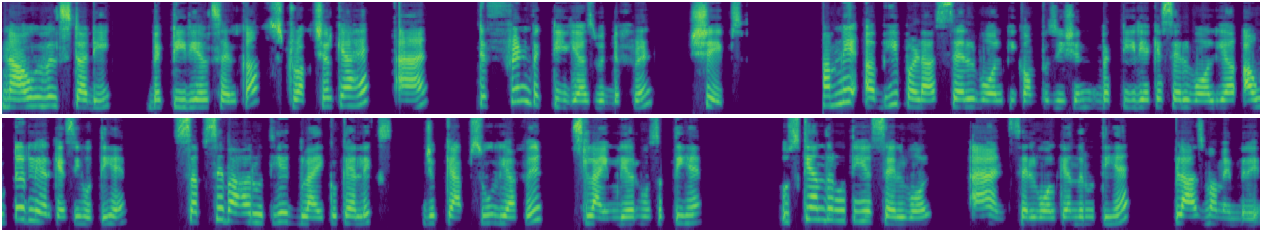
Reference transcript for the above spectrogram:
Now we will study bacterial cell का स्ट्रक्चर क्या है and different bacteria with different shapes हमने अभी पढ़ा सेल वॉल की कंपोजिशन बैक्टीरिया के सेल वॉल या आउटर लेयर कैसी होती है। सबसे बाहर होती है ग्लाइकोकैलिक्स जो कैप्सूल या फिर स्लाइम लेयर हो सकती है। उसके अंदर होती है cell wall and cell wall के अंदर होती है प्लाज्मा मेम्ब्रेन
